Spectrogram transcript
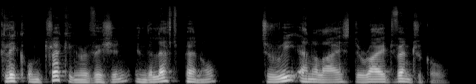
click on Tracking Revision in the left panel to reanalyze the right ventricle.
